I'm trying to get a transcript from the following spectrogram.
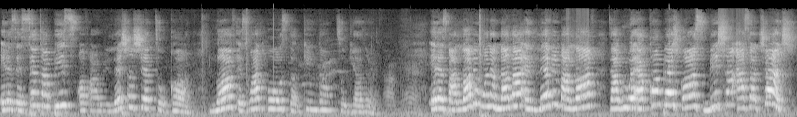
It is a centerpiece of our relationship to God. Love is what holds the kingdom together. Amen. It is by loving one another and living by love that we will accomplish God's mission as a church.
